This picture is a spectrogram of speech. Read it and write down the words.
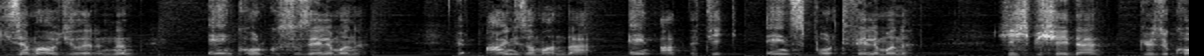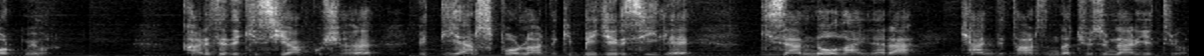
gizem avcılarının en korkusuz elemanı ve aynı zamanda en atletik, en sportif elemanı. Hiçbir şeyden gözü korkmuyor. Karate'deki siyah kuşağı ve diğer sporlardaki becerisiyle gizemli olaylara kendi tarzında çözümler getiriyor.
